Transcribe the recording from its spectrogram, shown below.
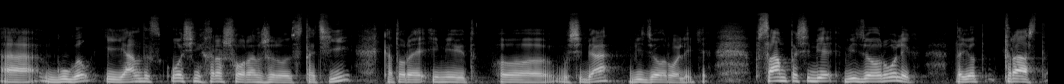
э, Google и Яндекс очень хорошо ранжируют статьи, которые имеют э, у себя видеоролики. Сам по себе видеоролик дает траст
